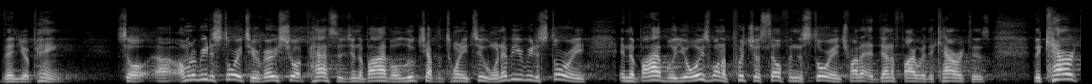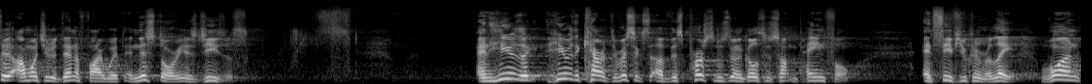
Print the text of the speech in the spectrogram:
than your pain. So uh, I'm going to read a story to you, a very short passage in the Bible, Luke chapter 22. Whenever you read a story in the Bible, you always want to put yourself in the story and try to identify with the characters. The character I want you to identify with in this story is Jesus. And here, the, here are the characteristics of this person who's going to go through something painful and see if you can relate. One,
